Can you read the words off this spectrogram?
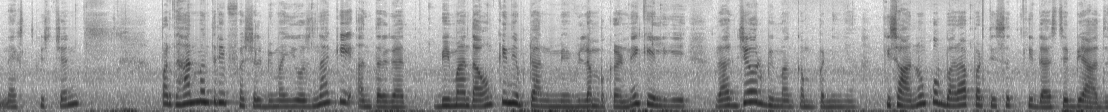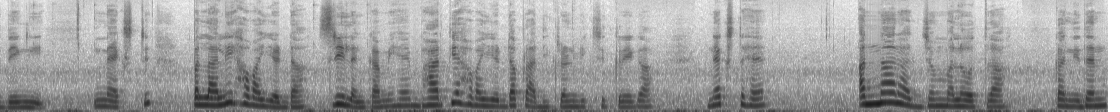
नेक्स्ट क्वेश्चन प्रधानमंत्री फ़सल बीमा योजना के अंतर्गत बीमा दावों के निपटान में विलंब करने के लिए राज्य और बीमा कंपनियाँ किसानों को बारह प्रतिशत की दर से ब्याज देंगी। नेक्स्ट पलाली हवाई अड्डा श्रीलंका में है। भारतीय हवाई अड्डा प्राधिकरण विकसित करेगा। नेक्स्ट है, अन्ना राज्यम मल्होत्रा का निधन।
